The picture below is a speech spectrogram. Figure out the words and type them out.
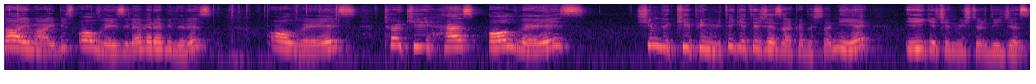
Daimayı biz always ile verebiliriz. Always. Turkey has always. Şimdi keeping with'i getireceğiz arkadaşlar. Niye? İyi geçinmiştir diyeceğiz.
